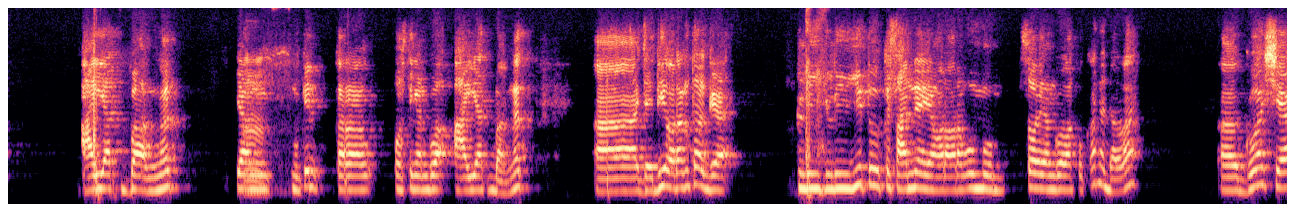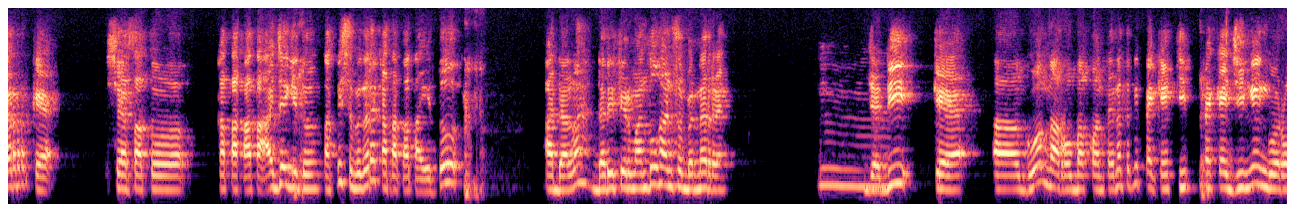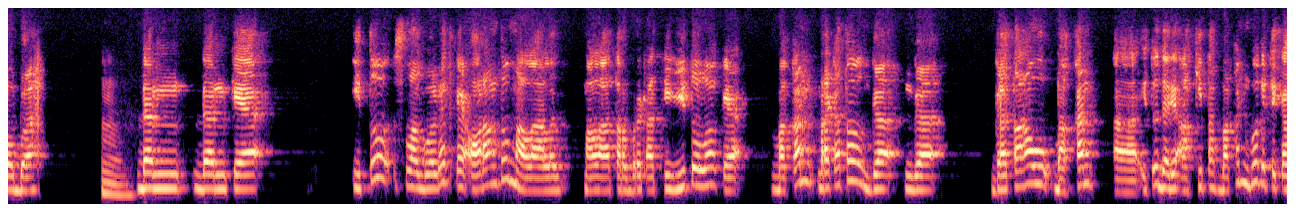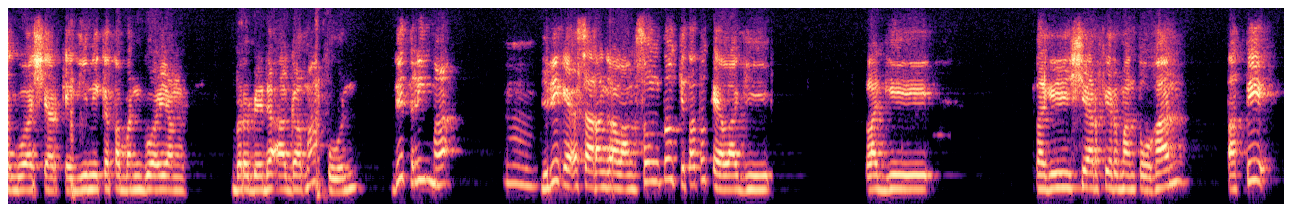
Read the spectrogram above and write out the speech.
ayat banget yang hmm. mungkin karena postingan gue ayat banget uh, jadi orang tuh agak geli-geli gitu kesannya yang orang-orang umum. So yang gue lakukan adalah uh, gue share kayak share satu kata-kata aja gitu. Tapi sebenarnya kata-kata itu adalah dari firman Tuhan sebenarnya. Hmm. Jadi kayak uh, eh, gue nggak robah kontennya tapi packaging packagingnya yang gue robah. Hmm. Dan dan kayak itu setelah gue lihat kayak orang tuh malah malah terberkati gitu loh kayak bahkan mereka tuh nggak nggak gak tahu. Bahkan uh, itu dari Alkitab. Bahkan gue ketika gue share kayak gini ke teman gue yang berbeda agama pun dia terima. Hmm. jadi kayak secara nggak langsung tuh kita tuh kayak lagi lagi lagi share firman Tuhan. Tapi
